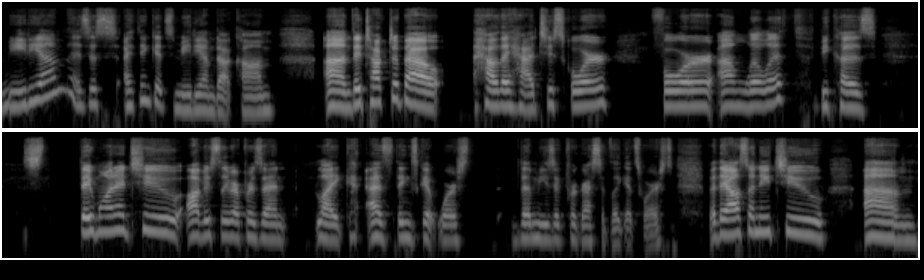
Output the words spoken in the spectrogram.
Medium, is this? I think it's Medium.com. Um, they talked about how they had to score for um, Lilith because they wanted to obviously represent like as things get worse the music progressively gets worse but they also need to um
